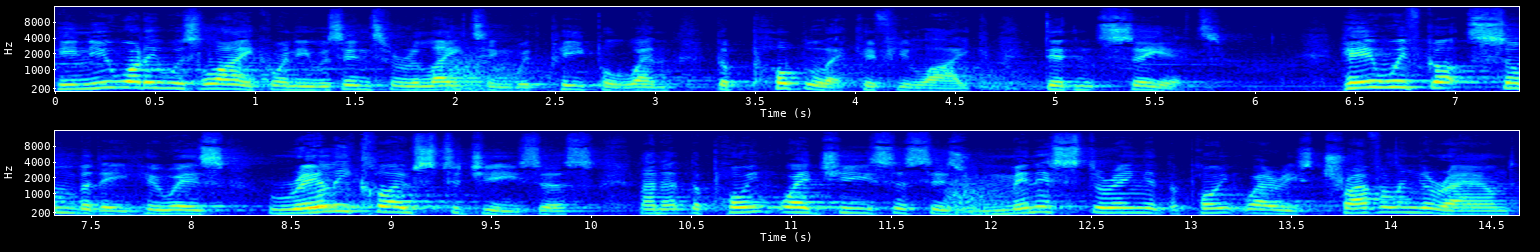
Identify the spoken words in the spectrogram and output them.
He knew what it was like when he was interrelating with people when the public, if you like, didn't see it. Here we've got somebody who is really close to Jesus, and at the point where Jesus is ministering, at the point where he's traveling around,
